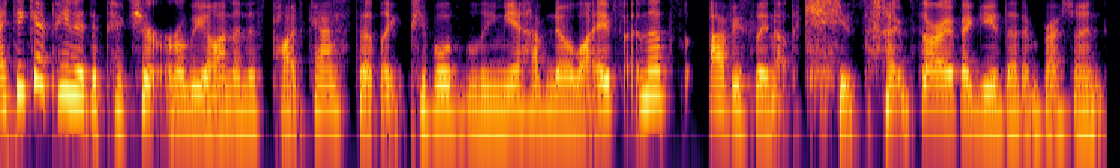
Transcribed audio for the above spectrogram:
I think I painted the picture early on in this podcast that like people with bulimia have no life, and that's obviously not the case. I'm sorry if I gave that impression.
